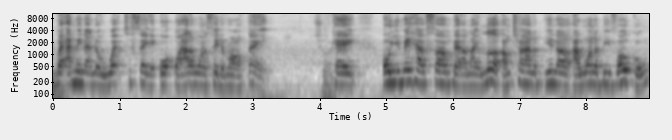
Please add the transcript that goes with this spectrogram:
but I may not know what to say, or, or I don't want to say the wrong thing. Sure. Okay. Or you may have some that are like, look, I'm trying to, you know, I want to be vocal,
